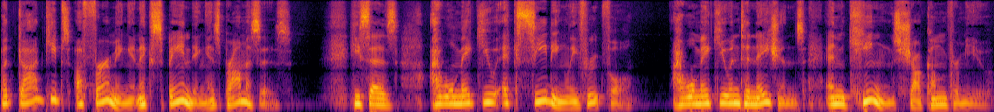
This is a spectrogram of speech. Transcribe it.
But God keeps affirming and expanding his promises. He says, I will make you exceedingly fruitful. I will make you into nations, and kings shall come from you.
